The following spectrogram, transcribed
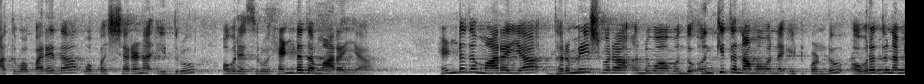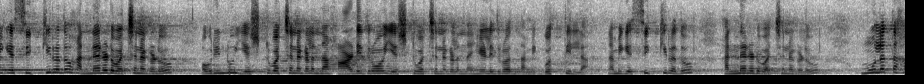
ಅಥವಾ ಬರೆದ ಒಬ್ಬ ಶರಣ ಇದ್ದರು ಅವರ ಹೆಸರು ಹೆಂಡದ ಮಾರಯ್ಯ. ಹೆಂಡದ ಮಾರಯ್ಯ ಧರ್ಮೇಶ್ವರ ಅನ್ನುವ ಒಂದು ಅಂಕಿತ ನಾಮವನ್ನು ಇಟ್ಕೊಂಡು, ಅವರದ್ದು ನಮಗೆ ಸಿಕ್ಕಿರೋದು ಹನ್ನೆರಡು ವಚನಗಳು. ಅವರಿನ್ನೂ ಎಷ್ಟು ವಚನಗಳನ್ನು ಹಾಡಿದ್ರೋ, ಎಷ್ಟು ವಚನಗಳನ್ನು ಹೇಳಿದ್ರೋ ಅದು ನಮಗೆ ಗೊತ್ತಿಲ್ಲ. ನಮಗೆ ಸಿಕ್ಕಿರೋದು ಹನ್ನೆರಡು ವಚನಗಳು. ಮೂಲತಃ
